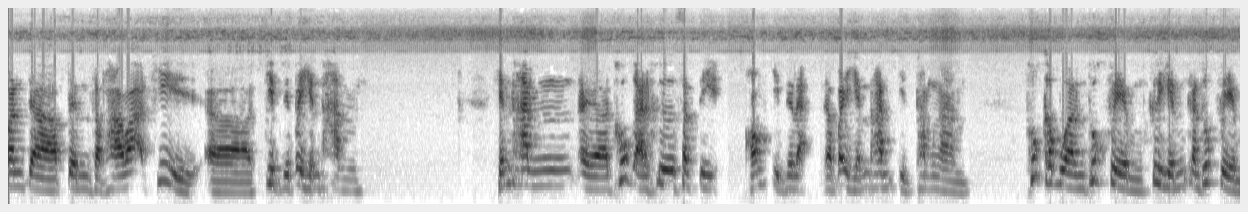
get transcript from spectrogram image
มันจะเป็นสภาวะที่จิตไปเห็นทัน เห็นทันทุกอันคือสติของจิตนี่แหละจะไปเห็นทันจิตทำงาน ทุกขบวนทุกเฟรมคือเห็นกันทุกเฟรม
